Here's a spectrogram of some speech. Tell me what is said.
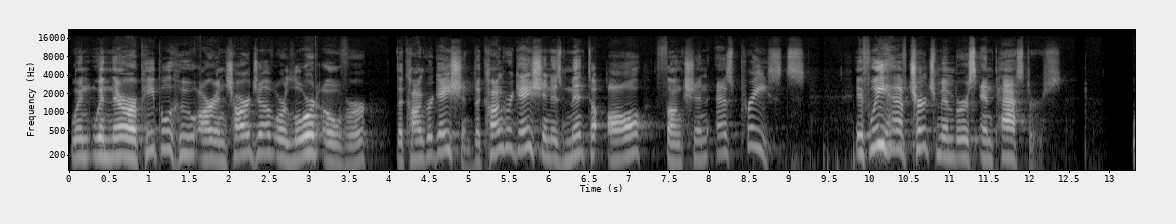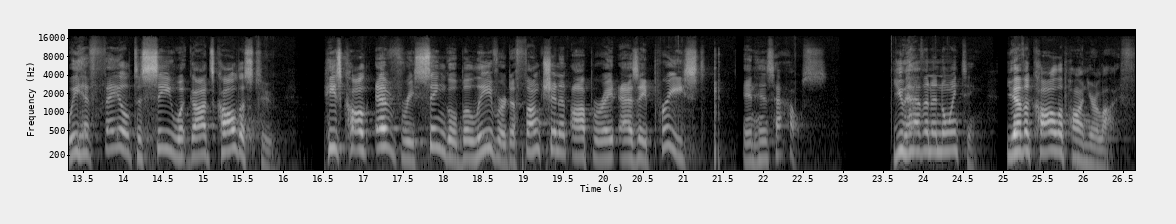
when, when there are people who are in charge of or lord over the congregation. The congregation is meant to all function as priests. If we have church members and pastors, we have failed to see what God's called us to. He's called every single believer to function and operate as a priest in his house. You have an anointing, you have a call upon your life.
